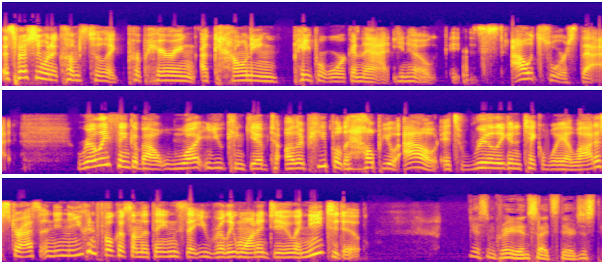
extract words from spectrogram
especially when it comes to like preparing accounting paperwork and that, you know, outsource that. Really think about what you can give to other people to help you out. It's really going to take away a lot of stress, and then you can focus on the things that you really want to do and need to do. Yeah, some great insights there. Just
